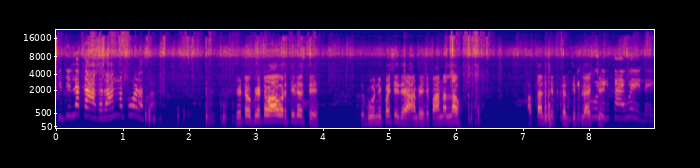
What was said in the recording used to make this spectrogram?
कितीला कागद आण ना थोडासा. पेटव पेटव आवर तिडच ते. ते गोणी पशी द्या आंब्याच्या पानाला लाव. हाताला चिटकल ती प्लॅस्टिक काय वयलंय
